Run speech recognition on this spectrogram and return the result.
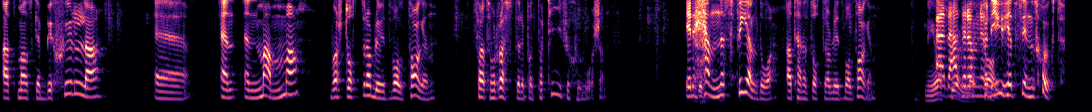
att man ska beskylla eh, en, en mamma vars dotter har blivit våldtagen för att hon röstade på ett parti för sju år sedan? Är det hennes fel då att hennes dotter har blivit våldtagen? Jag Ja, det hade de nog För det är ju helt sinnessjukt.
